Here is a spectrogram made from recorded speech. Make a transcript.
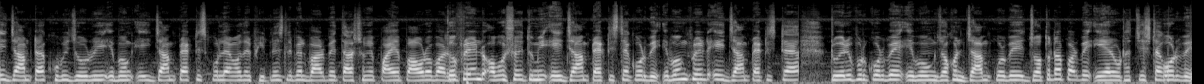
এই জাম্পটা খুবই জরুরি এবং এই জাম্প প্র্যাকটিস করলে আমাদের ফিটনেস লেভেল বাড়বে, তার সঙ্গে পায়ে পাওয়ারও বাড়বে। তো ফ্রেন্ড অবশ্যই তুমি এই জাম্প প্র্যাকটিসটা করবে এবং ফ্রেন্ড এই জাম্প প্র্যাকটিসটা টোয়ের উপর করবে এবং যখন জাম্প করবে, যতটা পারবে এয়ার ওঠার চেষ্টা করবে।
